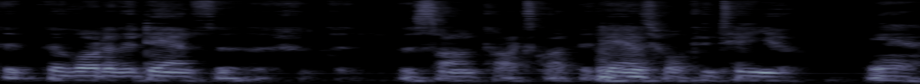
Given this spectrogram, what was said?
the, the Lord of the Dance, the, the, song talks about. The Mhm. dance will continue. Yeah.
